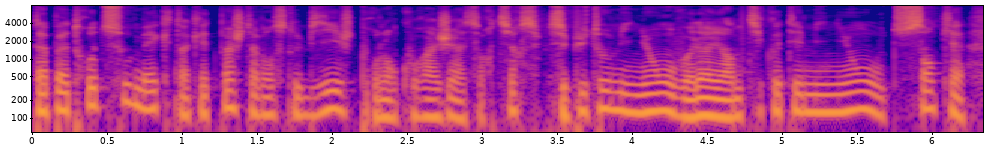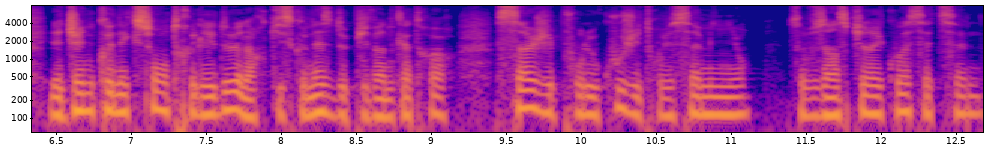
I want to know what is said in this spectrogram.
t'as pas trop de sous, mec, t'inquiète pas, je t'avance le billet pour l'encourager à sortir. C'est- plutôt mignon, voilà, il y a un petit côté mignon où tu sens qu'il y, a- il y a déjà une connexion entre les deux alors qu'ils se connaissent depuis 24 heures. Ça, j'ai pour le coup, j'ai trouvé ça mignon. Ça vous a inspiré quoi cette scène?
